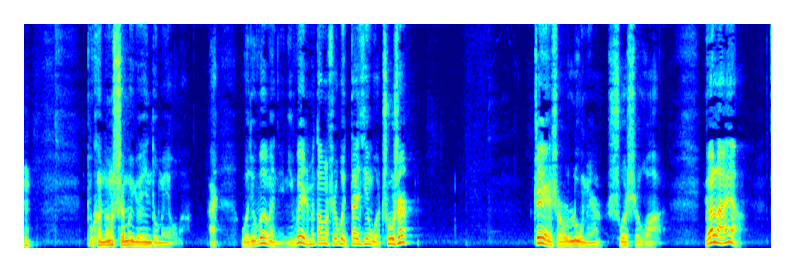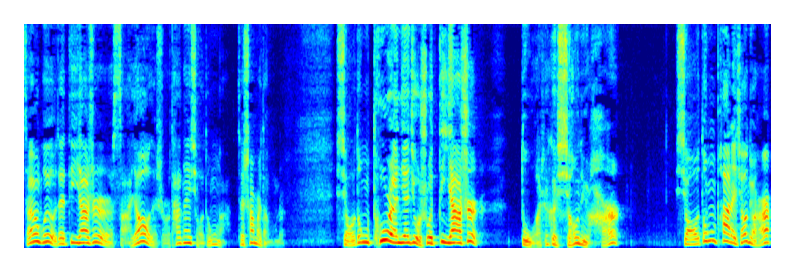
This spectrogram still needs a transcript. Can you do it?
哼，不可能什么原因都没有吧？哎，我就问问你，你为什么当时会担心我出事儿？这时候陆明说实话了，原来呀，咱们鬼友在地下室撒药的时候，他跟小东啊在上面等着。小东突然间就说：“地下室躲着个小女孩小东怕这小女孩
